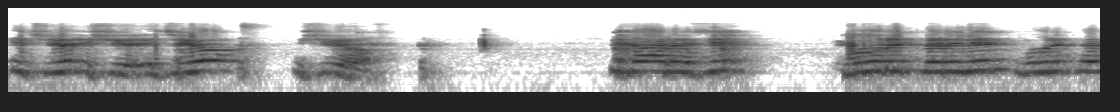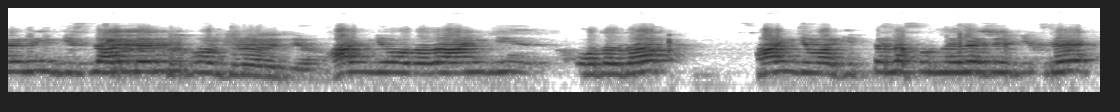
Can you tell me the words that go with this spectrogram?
İçiyor, içiyor, içiyor, içiyor. Bir tanesi muritlerinin, muritlerinin gizli hallerini kontrol ediyor. Hangi odada, hangi odada, hangi vakitte, nasıl, ne şekilde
